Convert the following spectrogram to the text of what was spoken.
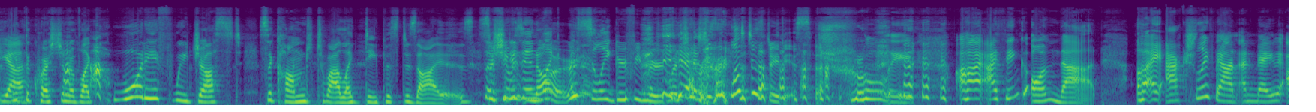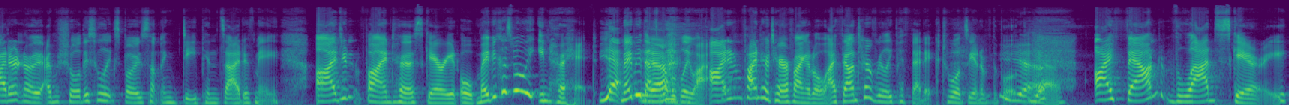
Yeah. With the question of like, what if we just succumbed to our like deepest desires? So, she, was in know. like a silly, goofy mood when yeah, she wrote. let's just do this. Truly. I, I think on that, I actually found, and maybe, I don't know, I'm sure this will expose something deep inside of me. I didn't find her scary at all. Maybe because we were in her head. Yeah. Maybe that's Yeah. probably why. I didn't find her terrifying at all. I found her really pathetic towards the end of the book. Yeah. Yeah. I found Vlad scary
